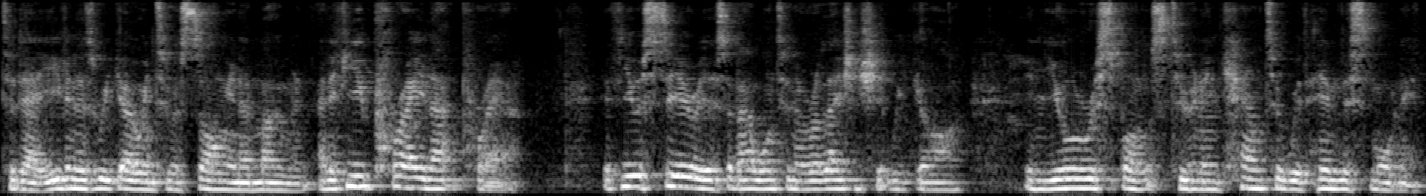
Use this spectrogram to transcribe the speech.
today, even as we go into a song in a moment. And if you pray that prayer, if you are serious about wanting a relationship with God in your response to an encounter with Him this morning,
